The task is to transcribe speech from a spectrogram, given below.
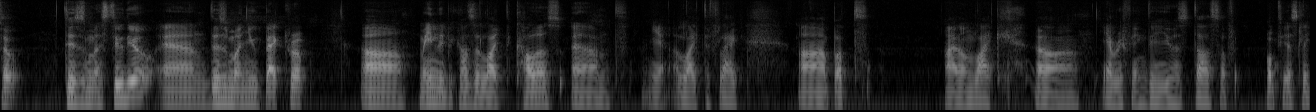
So this is my studio and this is my new backdrop uh, mainly because I like the colors and yeah I like the flag. Uh, but I don't like uh, everything the US does obviously.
